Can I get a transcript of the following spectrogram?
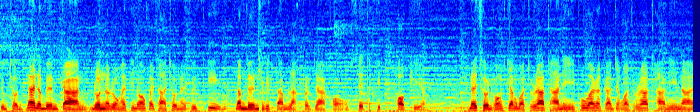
ชุมชน ได้ดำเนินการรณรงค์ให้พี่น้องประชาชนในพื้นที่เนี่ยดำเนินชีวิตตามหลักปรัชญาของเศรษฐกิจพอเพียง ในส่วนของจังหวัดสุราษฎร์ธานี ผู้ว่าราชการจังหวัดสุราษฎร์ธานีนาย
